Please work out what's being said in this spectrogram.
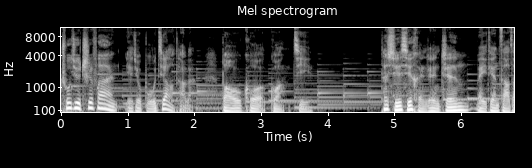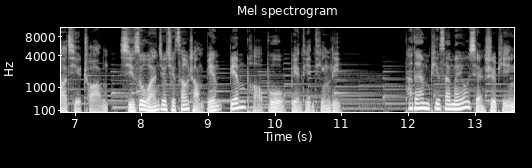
出去吃饭也就不叫她了，包括逛街。她学习很认真，每天早早起床，洗漱完就去操场边边跑步边听听力。他的 MP3 没有显示屏，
